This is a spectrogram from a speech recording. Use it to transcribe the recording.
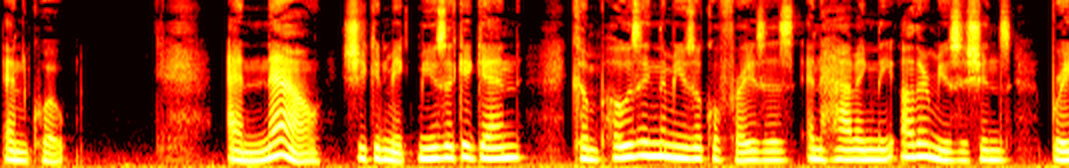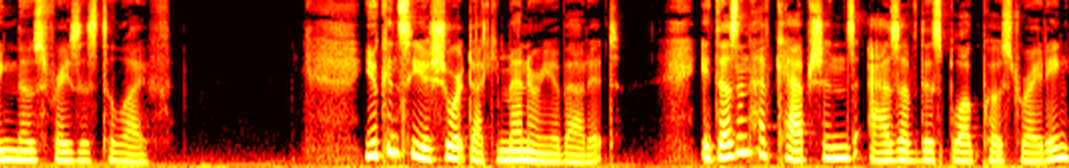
And now she can make music again, composing the musical phrases and having the other musicians bring those phrases to life. You can see a short documentary about it. It doesn't have captions as of this blog post writing,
